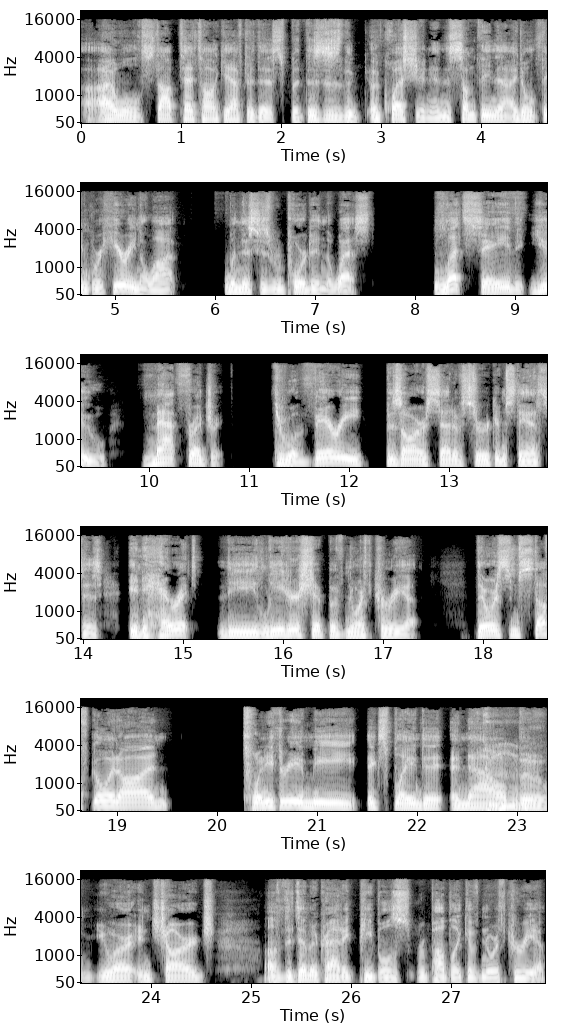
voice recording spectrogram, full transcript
I will stop TED talking after this, but this is the a question, and it's something that I don't think we're hearing a lot when this is reported in the West. Let's say that you, Matt Frederick, through a very bizarre set of circumstances inherit the leadership of North Korea. There was some stuff going on. 23andMe explained it. And now, mm. boom, you are in charge of the Democratic People's Republic of North Korea.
